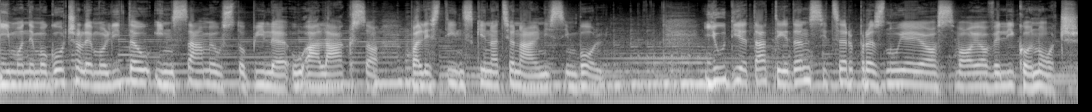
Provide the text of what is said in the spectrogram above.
jim onemogočale molitev in same vstopile v Al-Aqso, palestinski nacionalni simbol. Judje ta teden sicer praznujejo svojo veliko noč,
